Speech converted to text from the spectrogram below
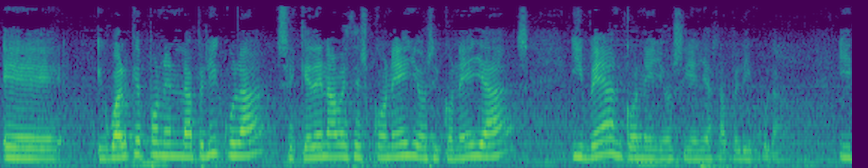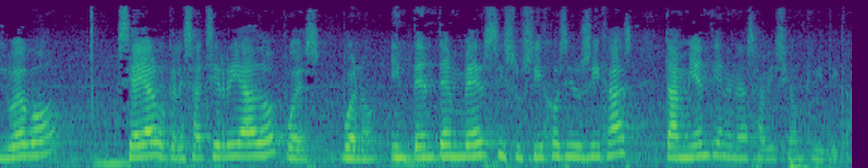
eh, igual que ponen la película, se queden a veces con ellos y con ellas y vean con ellos y ellas la película. Y luego, si hay algo que les ha chirriado, pues bueno, intenten ver si sus hijos y sus hijas también tienen esa visión crítica.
